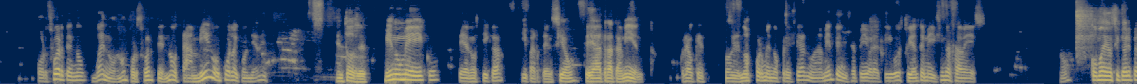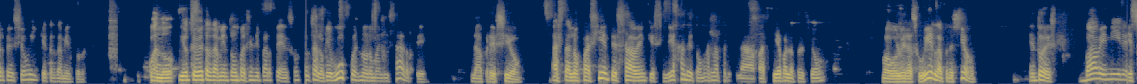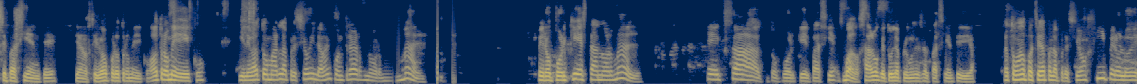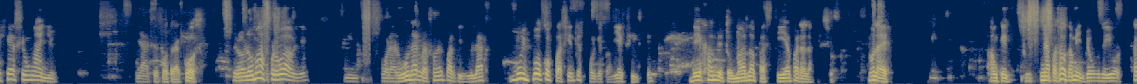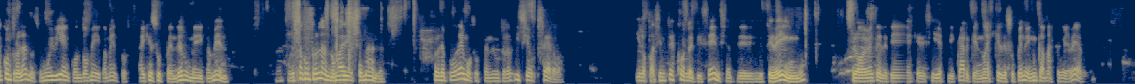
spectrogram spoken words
Por suerte, no. Bueno, no, por suerte, no. También ocurre con diabetes. Entonces, viene un médico, diagnostica hipertensión, te da tratamiento. Creo que no es por menospreciar nuevamente ni ser peyorativo, estudiante de medicina sabe eso. ¿no? Cómo diagnosticar hipertensión y qué tratamiento dar. Cuando yo te doy tratamiento a un paciente hipertenso, o sea, lo que busco es normalizarte la presión. Hasta los pacientes saben que si dejan de tomar la, la pastilla para la presión, va a volver a subir la presión. Entonces, va a venir este paciente diagnosticado por otro médico, otro médico, y le va a tomar la presión y la va a encontrar normal. Pero ¿por qué está normal? Exacto, porque el paciente, bueno, salvo que tú le preguntes al paciente y digas, ¿está tomando pastilla para la presión? Sí, pero lo dejé hace un año. Ya, esa es otra cosa. Pero lo más probable, por alguna razón en particular, muy pocos pacientes, porque todavía existe, dejan de tomar la pastilla para la presión. No la dejan. Aunque me ha pasado también, yo le digo, está controlándose muy bien con dos medicamentos, hay que suspender un medicamento. Porque está controlando varias semanas. Pero le podemos suspender un y se observa. Y los pacientes con reticencia te, te ven, ¿no? Pero obviamente le tienes que decir explicar que no es que le suspenda y nunca más te voy a ver,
